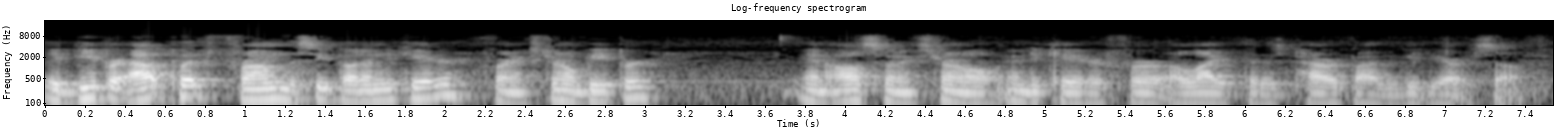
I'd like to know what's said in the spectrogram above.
a beeper output from the seatbelt indicator for an external beeper, and also an external indicator for a light that is powered by the VDR itself.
